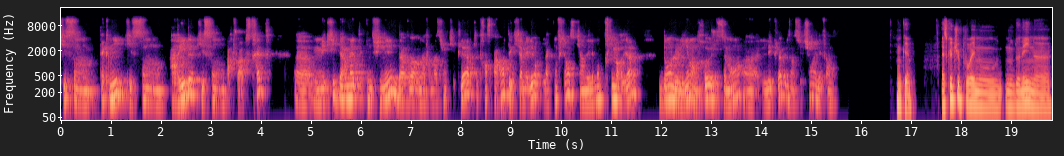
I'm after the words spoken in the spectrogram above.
qui sont techniques, qui sont arides, qui sont parfois abstraites, euh, mais qui permettent in fine d'avoir une information qui est claire, qui est transparente et qui améliore la confiance, qui est un élément primordial dans le lien entre justement euh, les clubs, les institutions et les fans. Ok. Est-ce que tu pourrais nous, nous donner une,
